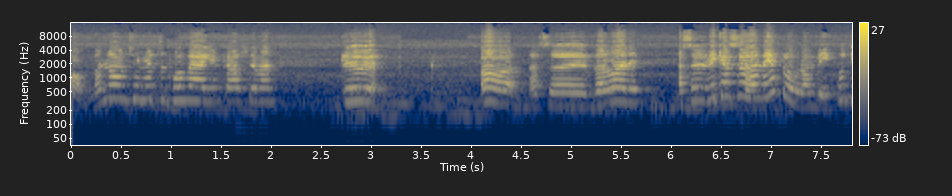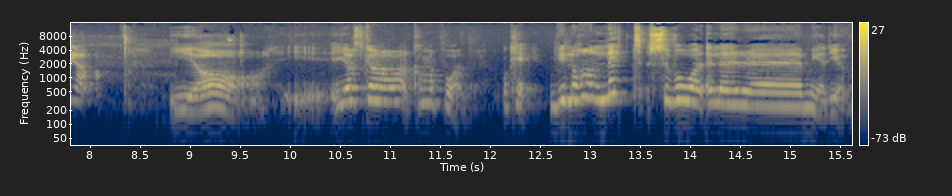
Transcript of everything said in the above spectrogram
kommer någonting ute på vägen kanske. Men du, ja, alltså vad var det? Alltså vi kan ställa mer frågor om Bigfoot gärna. Ja, jag ska komma på en. Okej. Vill du ha en lätt, svår eller eh, medium?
